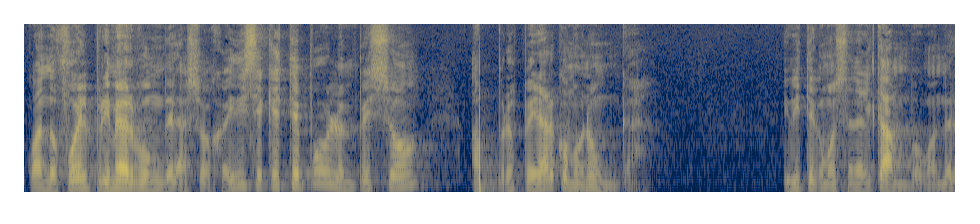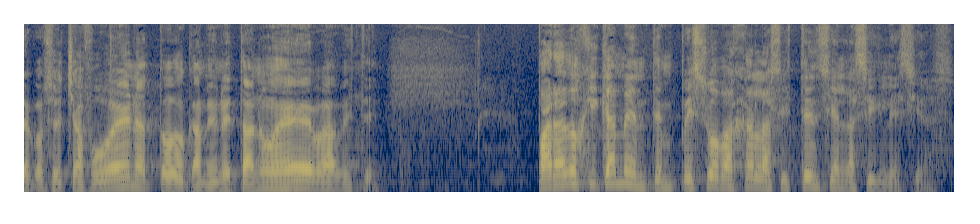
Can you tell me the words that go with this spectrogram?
Cuando fue el primer boom de la soja. Y dice que este pueblo empezó a prosperar como nunca. Y viste cómo es en el campo, cuando la cosecha fue buena, todo camioneta nueva, viste. Paradójicamente empezó a bajar la asistencia en las iglesias.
